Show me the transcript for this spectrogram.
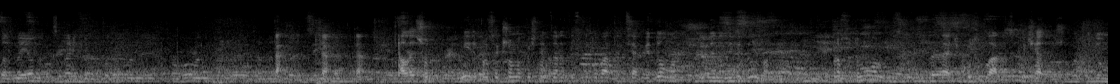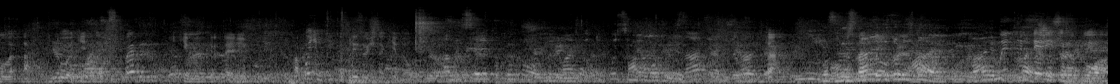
познайомих експертів, коли вони кого вони Так, так, так. Але щоб просто якщо ми почнемо зараз дискутувати, ця відома людина невідома, просто тому вам задачу ускладно спочатку, щоб ви подумали, а хто є експерт, якими критеріями, а потім кілька прізвищ накидали. Але серед кого ви маєте? Допустимо, я можу знати. Так. Ви знаєте, хто не знає. Ми критерії це виробляємо.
